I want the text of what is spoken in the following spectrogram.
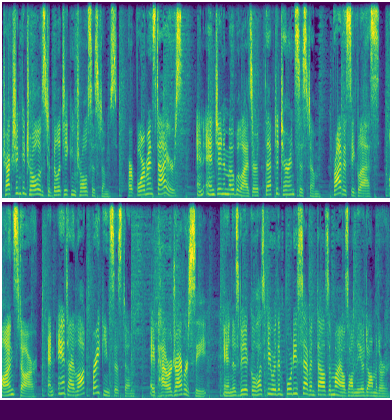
traction control and stability control systems, performance tires, an engine immobilizer theft deterrent system, privacy glass, OnStar, an anti-lock braking system, a power driver's seat, and this vehicle has fewer than 47,000 miles on the odometer.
